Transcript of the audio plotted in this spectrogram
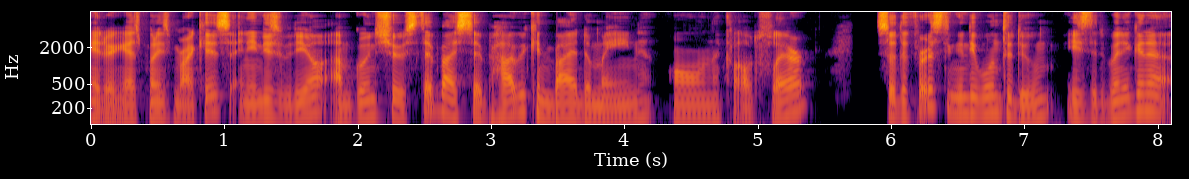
Hey there guys, my name is Marcus and in this video I'm going to show you step by step how you can buy a domain on Cloudflare. So the first thing that you want to do is that when you're gonna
